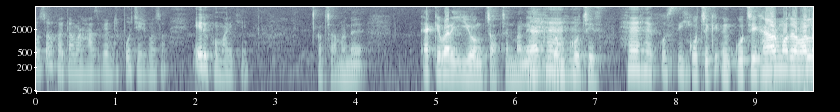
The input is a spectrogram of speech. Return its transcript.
বছর হয়তো আমার হাজবেন্ডের পঁচিশ বছর এরকম আর কি। আচ্ছা মানে একেবারে ইয়ং চাচ্ছেন মানে একদম কচি। হ্যাঁ হ্যাঁ কুসি কচি কচি খাওয়ার মজা ভালো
